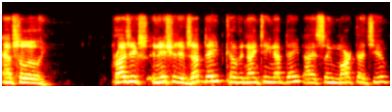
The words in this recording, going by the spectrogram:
Absolutely. Projects, initiatives update, COVID-19 update. I assume, Mark, that's you?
